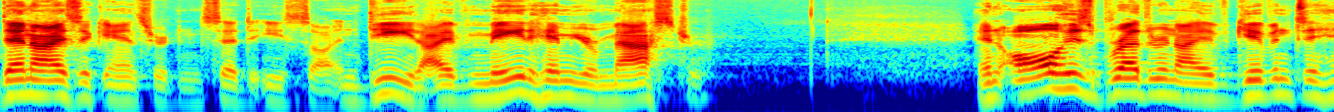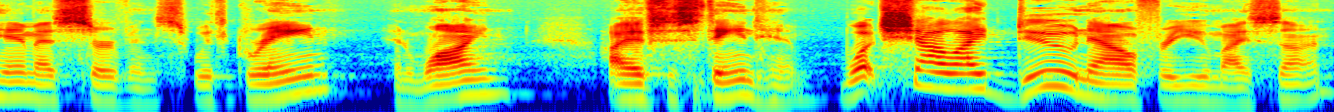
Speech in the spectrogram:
Then Isaac answered and said to Esau, Indeed, I have made him your master and all his brethren I have given to him as servants. With grain and wine I have sustained him. What shall I do now for you, my son?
